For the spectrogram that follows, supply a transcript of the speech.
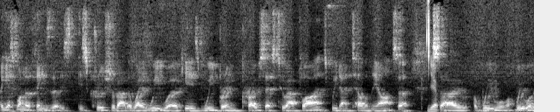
I guess one of the things that is, is crucial about the way we work is we bring process to our clients. We don't tell them the answer. Yep. So we will we will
